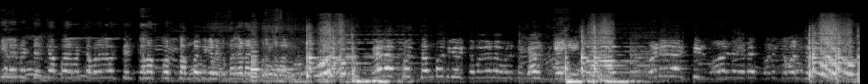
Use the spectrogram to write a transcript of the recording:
கிலோமீட்டர் கப்பல்பட்ட வரலாற்றில் கலப்பு தம்பதிகளுக்கு மகனாக கலப்பு தம்பதிகளுக்கு மகனாக வடநாட்டில் வாழ இடம் கொடுக்க வந்தவர்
